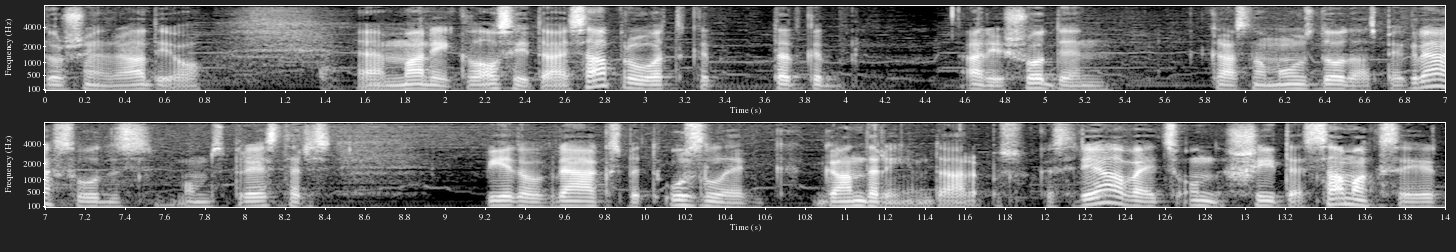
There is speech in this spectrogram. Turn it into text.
droši vien radio um, arī klausītāji saprot, ka tad, kad arī šodien kāds no mums dodas pie grēksūdzes, mums priesteris piedod grēkus, bet uzliek gandarījumu darbus, kas ir jāveic, un šī samaksa ir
